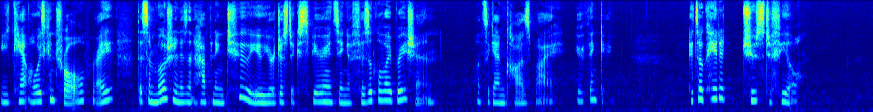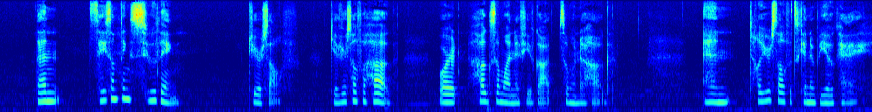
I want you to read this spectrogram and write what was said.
you can't always control, right? This emotion isn't happening to you, you're just experiencing a physical vibration, once again caused by your thinking. It's okay to choose to feel. Then say something soothing to yourself. Give yourself a hug, or hug someone if you've got someone to hug. And tell yourself it's going to be okay.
